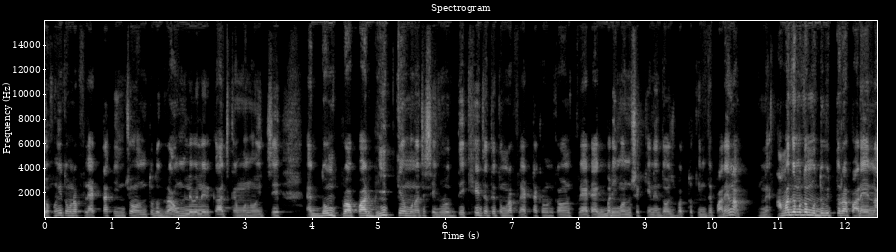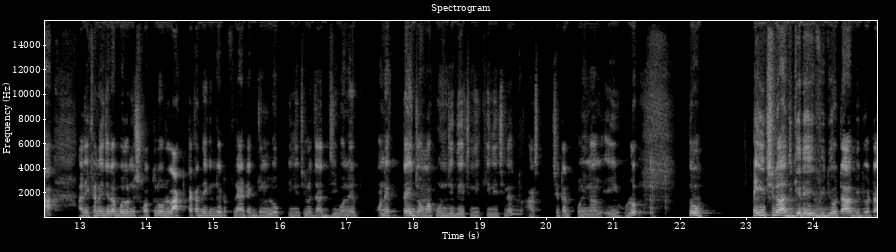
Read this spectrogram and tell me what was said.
যখনই তোমরা ফ্ল্যাটটা কিনছো অন্তত গ্রাউন্ড লেভেলের কাজ কেমন হয়েছে, একদম প্রপার ভিত কেমন আছে সেগুলো দেখে যাতে তোমরা ফ্ল্যাটটা কেমন কারণ ফ্ল্যাট একবারই মানুষে কেনে ১০ বার তো কিনতে পারে না। মানে আমাদের মতো মধ্যবিত্তরা পারে না। আর এখানে যেটা বললাম ১৭ লাখ টাকা দিয়ে কিন্তু একটা ফ্ল্যাট একজন লোক কিনেছিল যার জীবনের অনেকটাই জমা পুঁজি দিয়ে তিনি কিনেছিলেন। আর সেটার পরিণাম এই হলো। তো এই ছিল আজকের এই ভিডিওটা। ভিডিওটা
